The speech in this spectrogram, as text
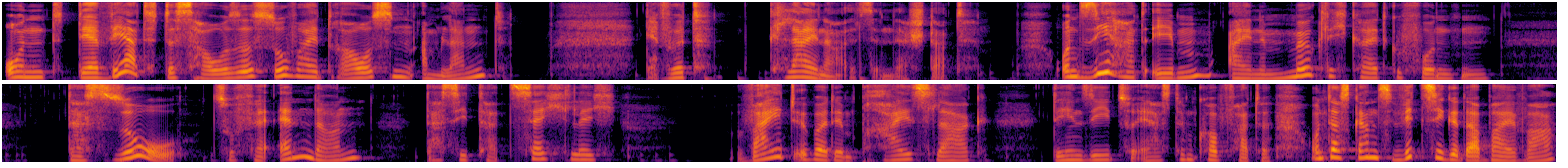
Und der Wert des Hauses so weit draußen am Land der wird kleiner als in der Stadt. Und sie hat eben eine Möglichkeit gefunden, das so zu verändern, dass sie tatsächlich weit über dem Preis lag, den sie zuerst im Kopf hatte. Und das ganz Witzige dabei war,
